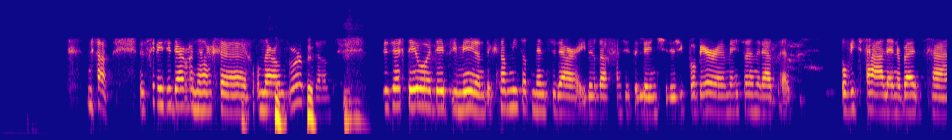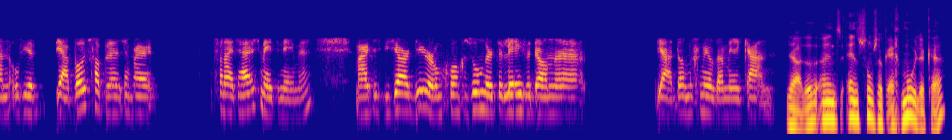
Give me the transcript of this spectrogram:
Nou, misschien is hij daar maar naar, om naar ontworpen dan. Het is echt heel eh, deprimerend. Ik snap niet dat mensen daar iedere dag gaan zitten lunchen. Dus ik probeer eh, meestal inderdaad eh, of iets te halen en naar buiten te gaan. Of je ja, boodschappen zeg maar, vanuit huis mee te nemen. Maar het is bizar duur om gewoon gezonder te leven dan, ja, dan de gemiddelde Amerikaan. Ja, dat, en, en soms ook echt moeilijk, hè?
